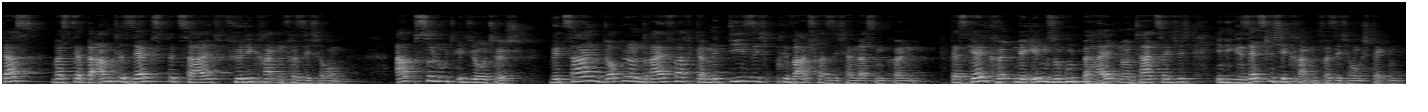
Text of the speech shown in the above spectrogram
das, was der Beamte selbst bezahlt für die Krankenversicherung. Absolut idiotisch. Wir zahlen doppelt und dreifach, damit die sich privat versichern lassen können. Das Geld könnten wir ebenso gut behalten und tatsächlich in die gesetzliche Krankenversicherung stecken.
